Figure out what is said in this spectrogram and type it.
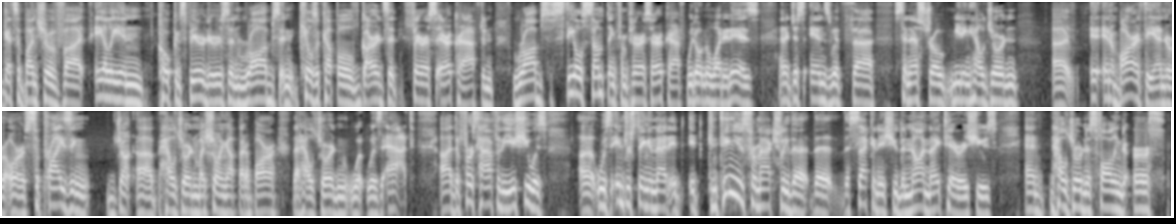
gets a bunch of uh, alien co-conspirators and robs and kills a couple guards at Ferris Aircraft and robs steals something from Ferris Aircraft. We don't know what it is, and it just ends with uh, Sinestro meeting Hal Jordan uh, in a bar at the end, or, or surprising uh, Hal Jordan by showing up at a bar that Hal Jordan w- was at. Uh, the first half of the issue was uh, was interesting in that it, it continues from actually the, the, the second issue, the non Night Terror issues, and Hal Jordan is falling to Earth,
